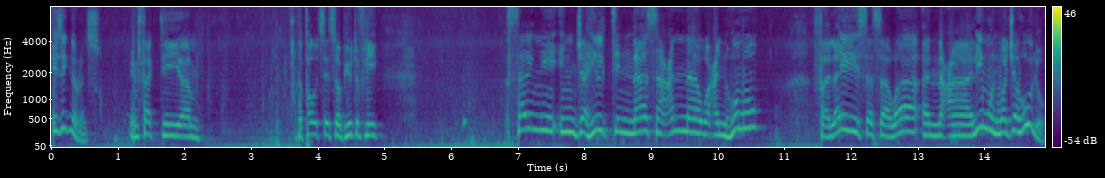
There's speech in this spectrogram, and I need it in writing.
is ignorance. In fact, the um, the poet says so beautifully. سلني إن جهلت الناس عنا وعنهم فليس سواء عالم وجهول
